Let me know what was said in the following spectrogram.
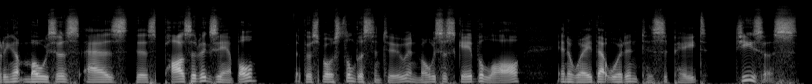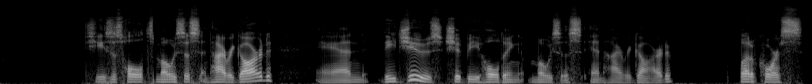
putting up Moses as this positive example that they're supposed to listen to, and Moses gave the law in a way that would anticipate Jesus. Jesus holds Moses in high regard, and the Jews should be holding Moses in high regard. But of course,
